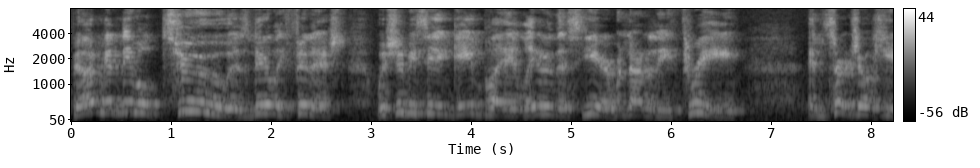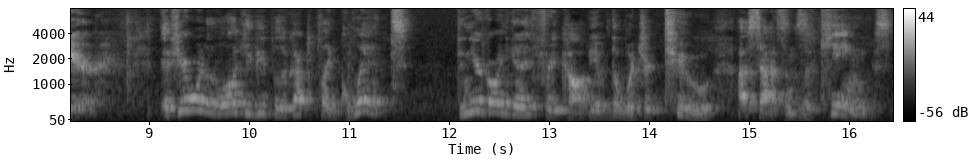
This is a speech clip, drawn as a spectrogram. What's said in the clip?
Beyond Good and Evil 2 is nearly finished. We should be seeing gameplay later this year, but not at E3. Insert joke here. If you're one of the lucky people who got to play Gwent, then you're going to get a free copy of The Witcher 2 Assassins of Kings.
